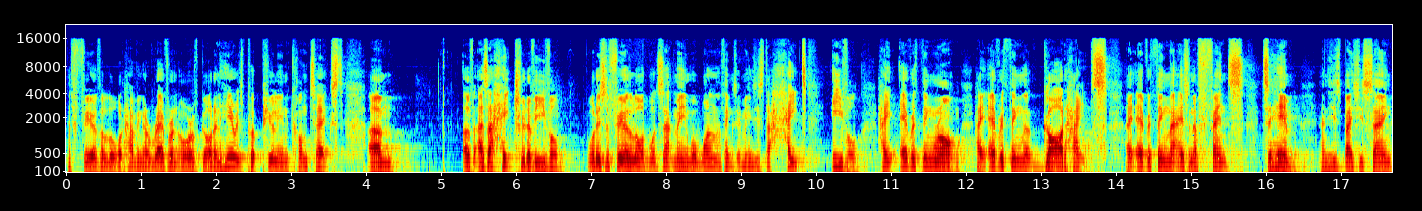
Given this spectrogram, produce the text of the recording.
the fear of the Lord, having a reverent awe of God. And here it's put purely in context um, of, as a hatred of evil. What is the fear of the Lord? What does that mean? Well, one of the things it means is to hate evil, hate everything wrong, hate everything that God hates, hate everything that is an offense to Him. And He's basically saying,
